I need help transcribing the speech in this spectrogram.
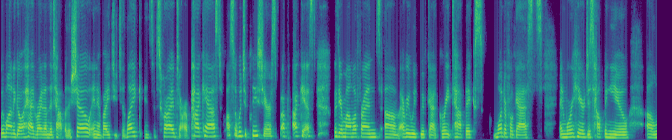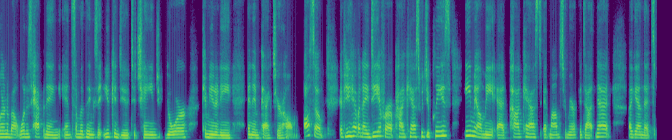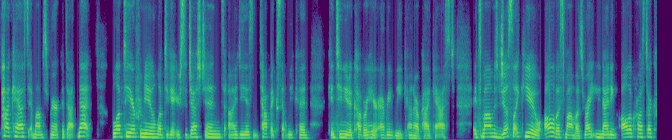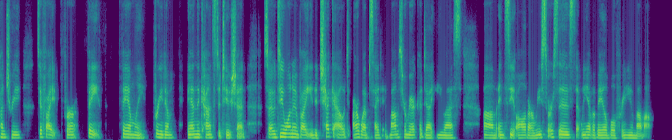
We want to go ahead right on the top of the show and invite you to like and subscribe to our podcast. Also, would you please share our podcast with your mama friends? Um, every week, we've got great topics, wonderful guests, and we're here just helping you uh, learn about what is happening and some of the things that you can do to change your community and impact your home. Also, if you have an idea for our podcast, would you please email me at podcast at momsamerica.net. Again, that's podcast at momsamerica.net. Love to hear from you. Love to get your suggestions, ideas, and topics that we could continue to cover here every week on our podcast. It's moms just like you, all of us mamas, right? Uniting all across our country to fight for faith, family, freedom, and the Constitution. So I do want to invite you to check out our website at momsforamerica.us um, and see all of our resources that we have available for you, mama.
